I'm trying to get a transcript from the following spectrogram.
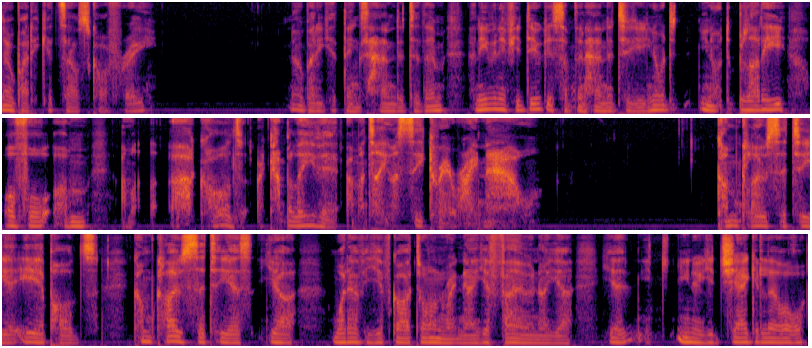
Nobody gets out scot free. Nobody get things handed to them, and even if you do get something handed to you, you know what? You know what? Bloody awful. Um, I'm, oh God, I can't believe it. I'm gonna tell you a secret right now. Come closer to your earpods. Come closer to your your whatever you've got on right now, your phone or your your you know your jagged little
